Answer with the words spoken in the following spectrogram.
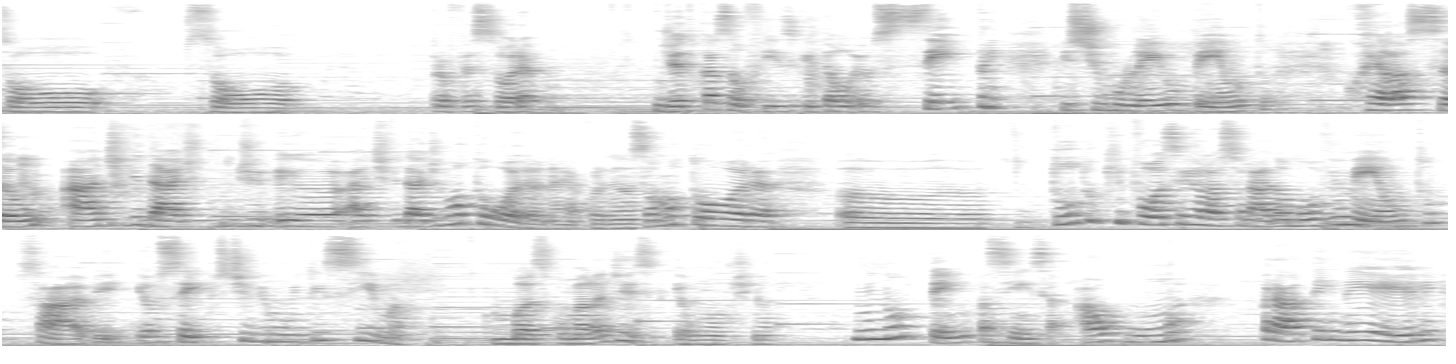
sou, sou professora de educação física, então eu sempre estimulei o Bento relação à atividade, de, uh, atividade motora, né? A coordenação motora, uh, tudo que fosse relacionado ao movimento, sabe? Eu sempre estive muito em cima. Mas como ela disse, eu não tinha, não tenho paciência alguma para atender ele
